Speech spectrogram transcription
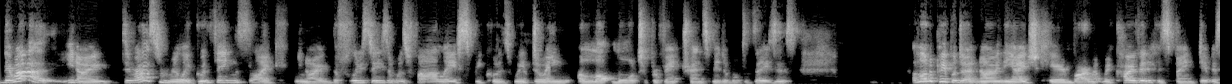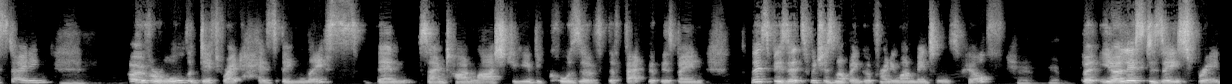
there are, you know, there are some really good things like, you know, the flu season was far less because we're doing a lot more to prevent transmittable diseases. A lot of people don't know in the aged care environment where COVID has been devastating. Mhm. Overall, the death rate has been less than same time last year because of the fact that there's been less visits, which has not been good for anyone mental health Sure. Yep. but you know less disease spread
